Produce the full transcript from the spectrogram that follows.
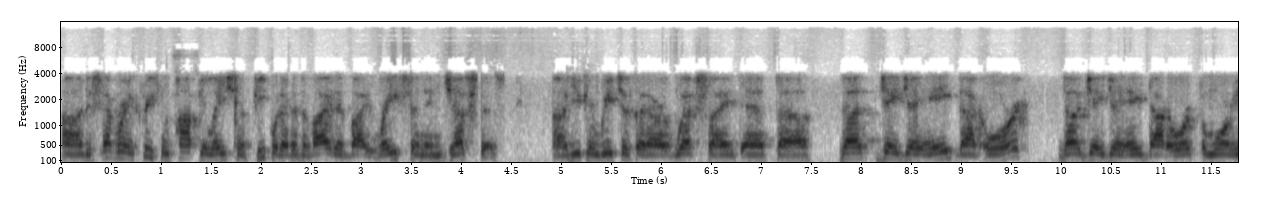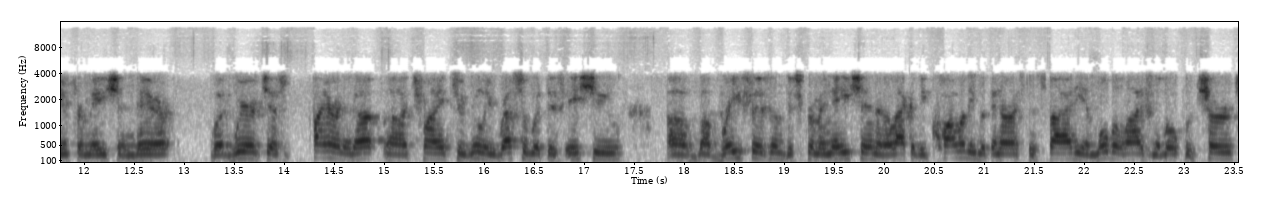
uh, this ever increasing population of people that are divided by race and injustice. Uh, you can reach us at our website at uh, thejja.org, thejja.org for more information there. But we're just firing it up, uh, trying to really wrestle with this issue of, of racism, discrimination, and a lack of equality within our society, and mobilizing the local church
